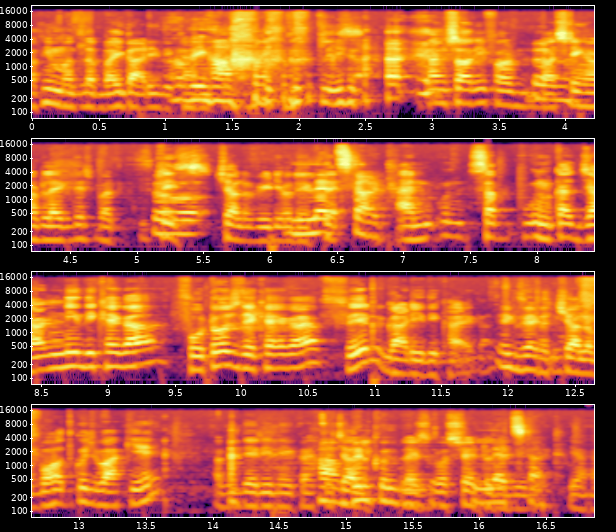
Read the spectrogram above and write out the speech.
अभी मतलब भाई गाड़ी दिखा अभी हाँ please I am sorry for busting out like this but please चलो वीडियो देखते start. एंड उन सब उनका जर्नी दिखेगा फ़ोटोज़ दिखेगा फिर गाड़ी दिखाएगा Exactly. तो चलो बहुत कुछ बाकी है अभी देरी नहीं करते हाँ, चलो let's. Go straight to Let's start. या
